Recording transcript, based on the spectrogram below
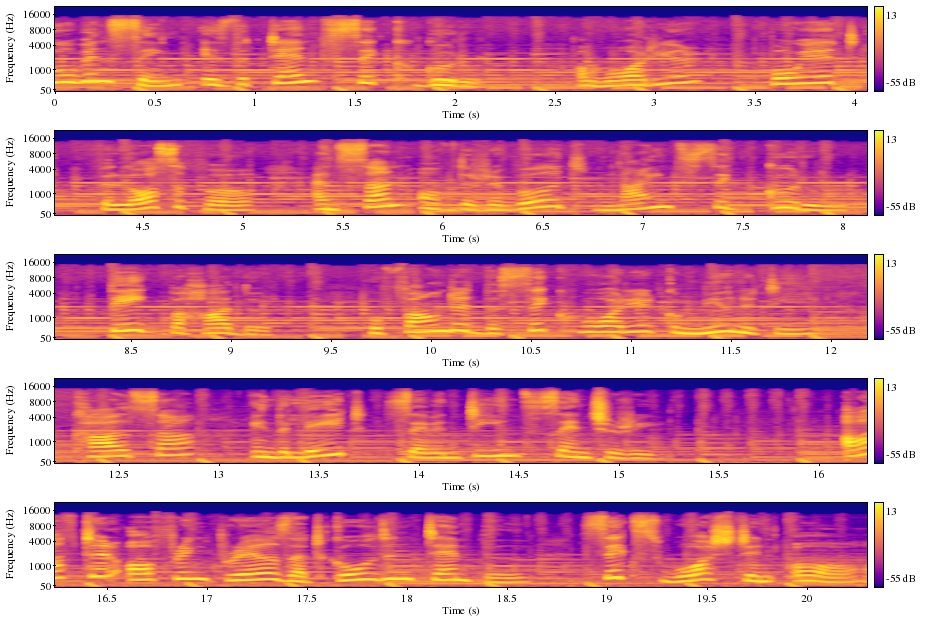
Gobind Singh is the 10th Sikh Guru, a warrior, poet, philosopher, and son of the revered 9th Sikh Guru, Tegh Bahadur, who founded the Sikh warrior community Khalsa in the late 17th century. After offering prayers at Golden Temple, Sikhs watched in awe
